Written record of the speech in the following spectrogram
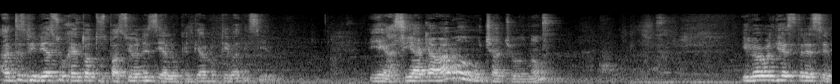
antes vivías sujeto a tus pasiones y a lo que el diablo te iba diciendo. Y así acabamos, muchachos, ¿no? Y luego el 10.13.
